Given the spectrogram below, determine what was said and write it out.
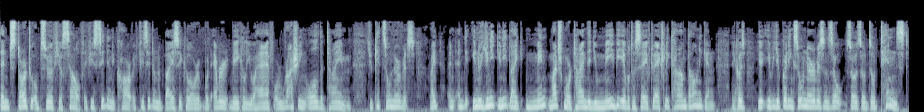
then start to observe yourself. If you sit in a car, if you sit on a bicycle or whatever vehicle you have, or rushing all the time, you get so nervous right? And and you know you need you need like much more time than you may be able to save to actually calm down again, because yeah. you, you're getting so nervous and so so so so tensed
